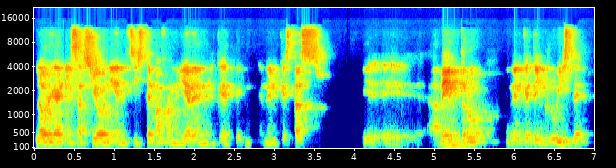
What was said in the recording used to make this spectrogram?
la organización y el sistema familiar en el que, en el que estás adentro, en el que te incluiste,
